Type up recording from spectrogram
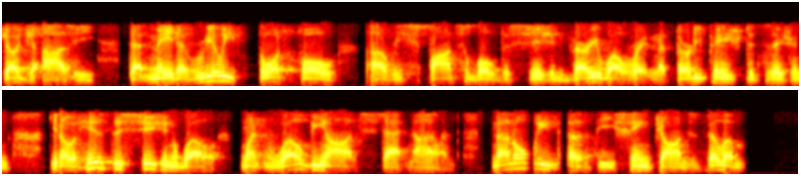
Judge Ozzi, that made a really thoughtful, uh, responsible decision, very well written, a 30-page decision. You know, his decision well went well beyond Staten Island. Not only does the St. John's Villa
